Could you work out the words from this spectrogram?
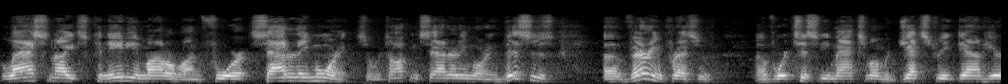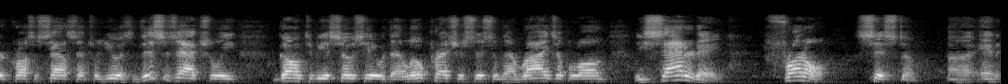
last night's Canadian model run for Saturday morning. So we're talking Saturday morning. This is a very impressive uh, vorticity maximum or jet streak down here across the south central U.S. This is actually going to be associated with that low pressure system that rides up along the Saturday frontal system uh, and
